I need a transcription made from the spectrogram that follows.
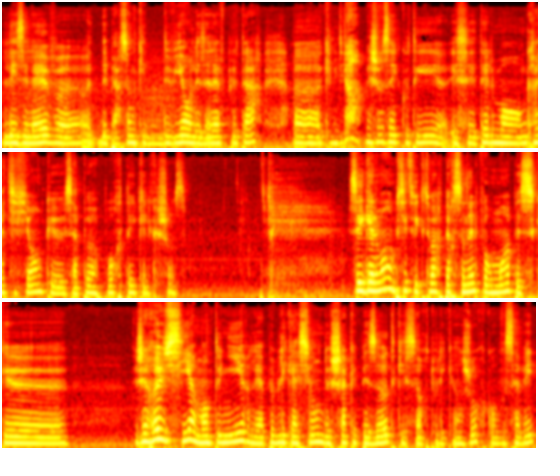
les élèves, euh, des personnes qui deviennent les élèves plus tard, euh, qui me disent ah, mais je vous ai écouté et c'est tellement gratifiant que ça peut apporter quelque chose. C'est également une petite victoire personnelle pour moi parce que j'ai réussi à maintenir la publication de chaque épisode qui sort tous les 15 jours, comme vous savez,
